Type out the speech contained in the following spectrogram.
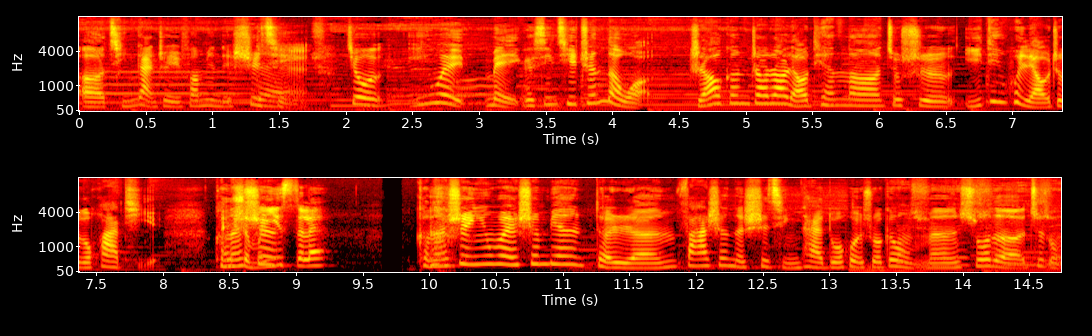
呃情感这一方面的事情，就因为每个星期真的我只要跟昭昭聊天呢，就是一定会聊这个话题，可能哎什么是意思嘞？可能是因为身边的人发生的事情太多，或者说跟我们说的这种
